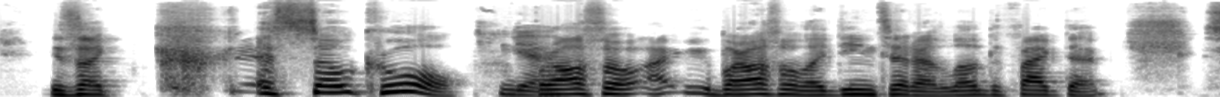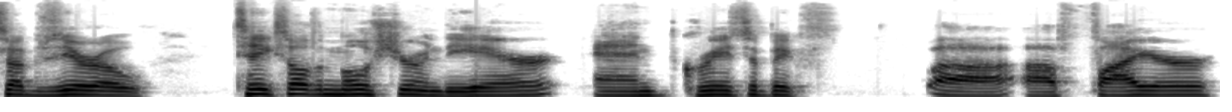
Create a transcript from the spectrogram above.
it's like it's so cool. Yeah, But also, I, but also, like Dean said, I love the fact that Sub Zero takes all the moisture in the air and creates a big uh, uh, fire.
